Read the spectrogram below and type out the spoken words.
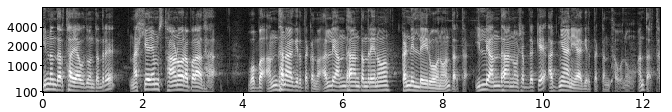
ಇನ್ನೊಂದು ಅರ್ಥ ಯಾವುದು ಅಂತಂದರೆ, ನಹ್ಯಯಂ ಸ್ಥಾಣೋರ ಅಪರಾಧ. ಒಬ್ಬ ಅಂಧನಾಗಿರ್ತಕ್ಕಂಥ, ಅಲ್ಲಿ ಅಂಧ ಅಂತಂದ್ರೇನು? ಕಣ್ಣಿಲ್ಲದೆ ಇರುವವನು ಅಂತ ಅರ್ಥ. ಇಲ್ಲಿ ಅಂಧ ಅನ್ನೋ ಶಬ್ದಕ್ಕೆ ಅಜ್ಞಾನಿಯಾಗಿರ್ತಕ್ಕಂಥವನು ಅಂತ ಅರ್ಥ.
